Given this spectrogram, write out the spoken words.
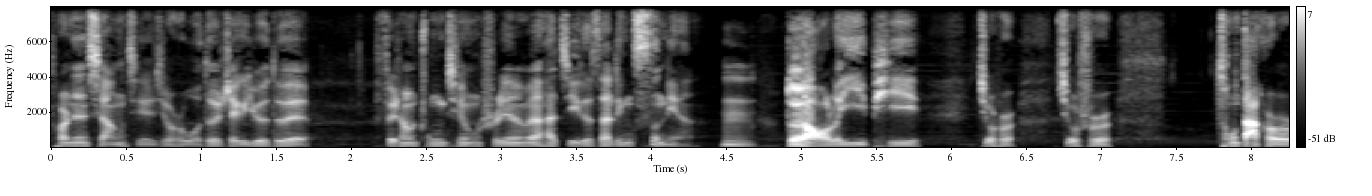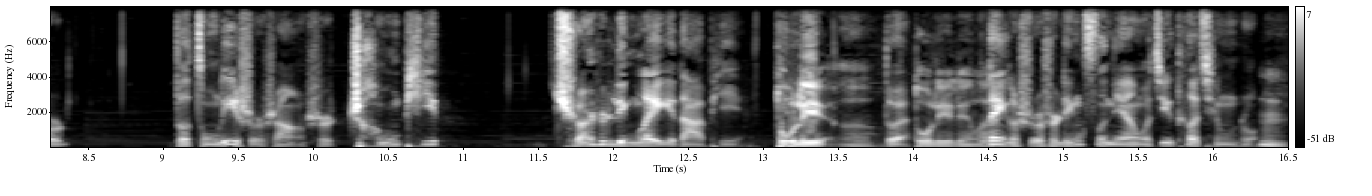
突然间想起，就是我对这个乐队非常钟情，是因为还记得在零四年嗯，对，到了一批，就是就是从打口的总历史上是成批，全是另类一大批。独立，嗯，对独立另类，那个时候是零四年，我记得特清楚。嗯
